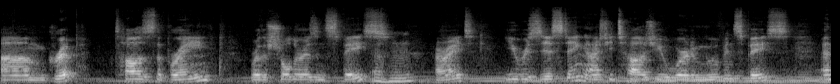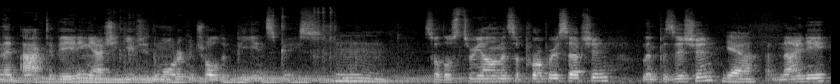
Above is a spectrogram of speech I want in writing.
um, grip tells the brain where the shoulder is in space. All right. You resisting actually tells you where to move in space, and then activating actually gives you the motor control to be in space. So those three elements of proprioception, limb position Yeah. at 90,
